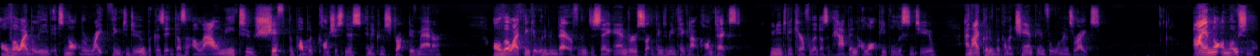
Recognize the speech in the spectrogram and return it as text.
although I believe it's not the right thing to do because it doesn't allow me to shift the public consciousness in a constructive manner, although I think it would have been better for them to say, Andrew, certain things are being taken out of context. You need to be careful that doesn't happen. A lot of people listen to you. And I could have become a champion for women's rights. I am not emotional.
